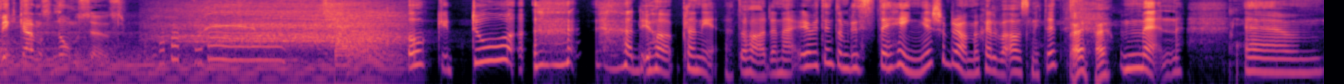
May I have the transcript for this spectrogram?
Veckans nonsens. Och då hade jag planerat att ha den här. Jag vet inte om det- hänger så bra med själva avsnittet. Nej, nej. Men ehm,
